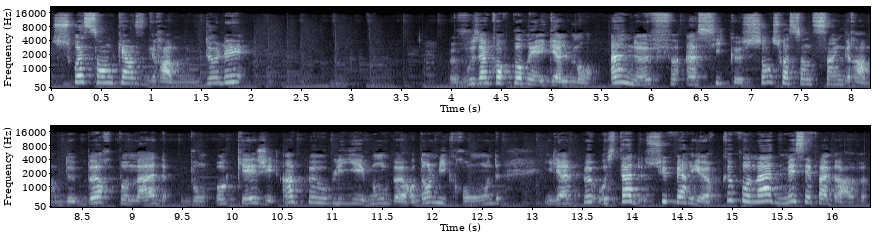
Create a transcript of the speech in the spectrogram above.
75 g de lait. Vous incorporez également un œuf ainsi que 165 g de beurre pommade. Bon ok, j'ai un peu oublié mon beurre dans le micro-ondes. Il est un peu au stade supérieur que pommade, mais c'est pas grave.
